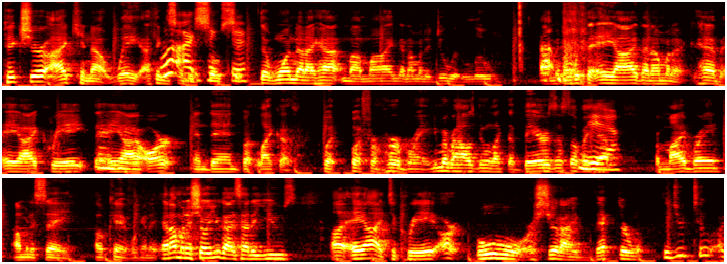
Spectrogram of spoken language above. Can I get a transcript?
picture. I cannot wait. I think What it's gonna be so picture? sick. The one that I have in my mind that I'm gonna do with Lou. I'm gonna, with the AI that I'm gonna have AI create the Mm-hmm. AI art, and then but like a but but from her brain. You remember how I was doing like the bears and stuff like Yeah. that from my brain? I'm gonna say, okay, we're gonna, and I'm gonna show you guys how to use uh, AI to create art. Ooh, or should I vector? Did you too? uh,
